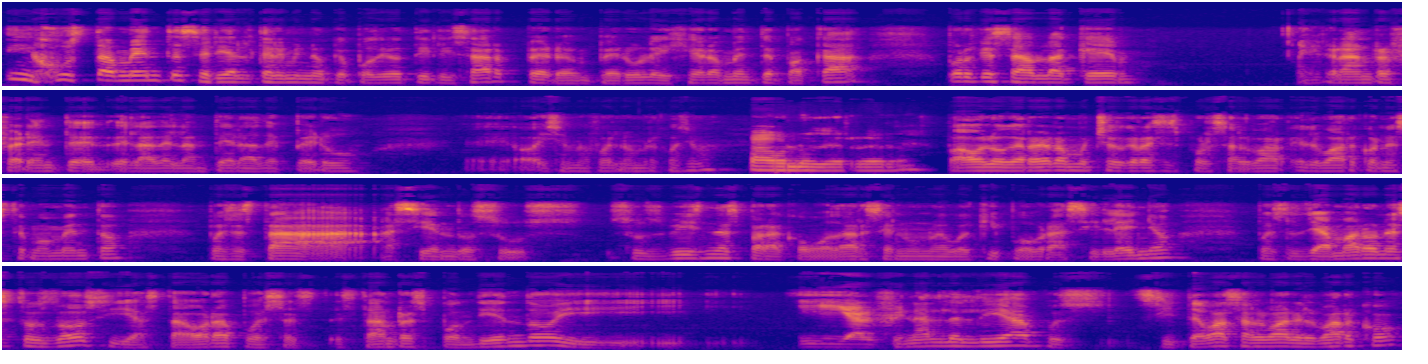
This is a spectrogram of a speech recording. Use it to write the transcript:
injustamente sería el término que podría utilizar, pero en Perú vente para acá, porque se habla que el gran referente de la delantera de Perú, eh, hoy se me fue el nombre, ¿cómo se llama? Pablo Guerrero. Pablo Guerrero, muchas gracias por salvar el barco en este momento, pues está haciendo sus, sus business para acomodarse en un nuevo equipo brasileño, pues llamaron estos dos y hasta ahora pues están respondiendo y, y al final del día, pues si te va a salvar el barco,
